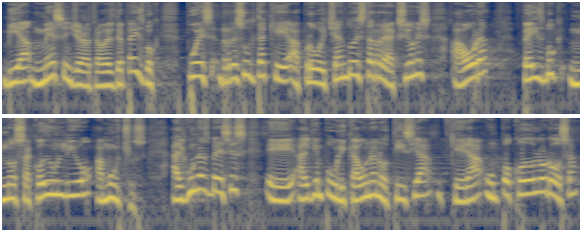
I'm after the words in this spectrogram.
vía Messenger a través de Facebook. Pues resulta que aprovechando estas reacciones, ahora Facebook nos sacó de un lío a muchos. Algunas veces eh, alguien publicaba una noticia que era un poco dolorosa,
